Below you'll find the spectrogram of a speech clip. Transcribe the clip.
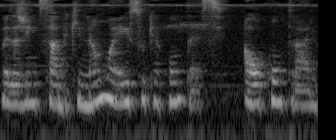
Mas a gente sabe que não é isso que acontece. Ao contrário.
